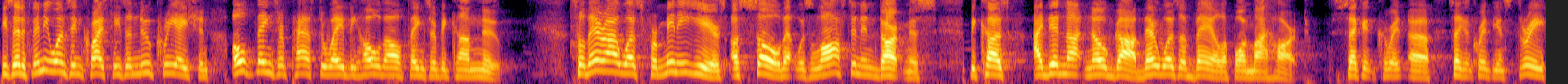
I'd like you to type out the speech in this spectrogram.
He said, if anyone's in Christ, he's a new creation. Old things are passed away. Behold, all things are become new. So there I was for many years, a soul that was lost and in darkness because I did not know God. There was a veil upon my heart. Second, uh, Corinthians 3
